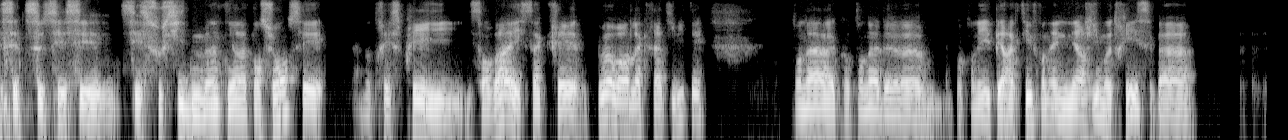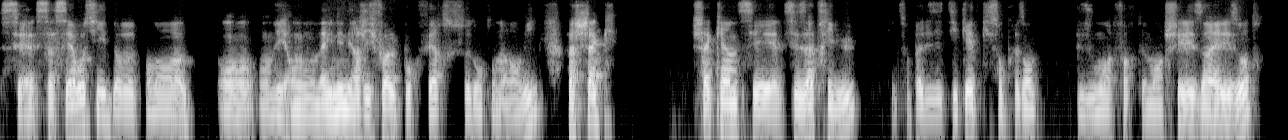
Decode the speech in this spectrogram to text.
ces, soucis de maintenir l'attention, c'est notre esprit, il, s'en va et ça crée, peut avoir de la créativité. Quand on quand on est hyperactif, qu'on a une énergie motrice, ben, ça sert aussi pendant on, a une énergie folle pour faire ce dont on a envie. Enfin, chaque, chacun de ces, attributs, qui ne sont pas des étiquettes, qui sont présentes plus ou moins fortement chez les uns et les autres,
